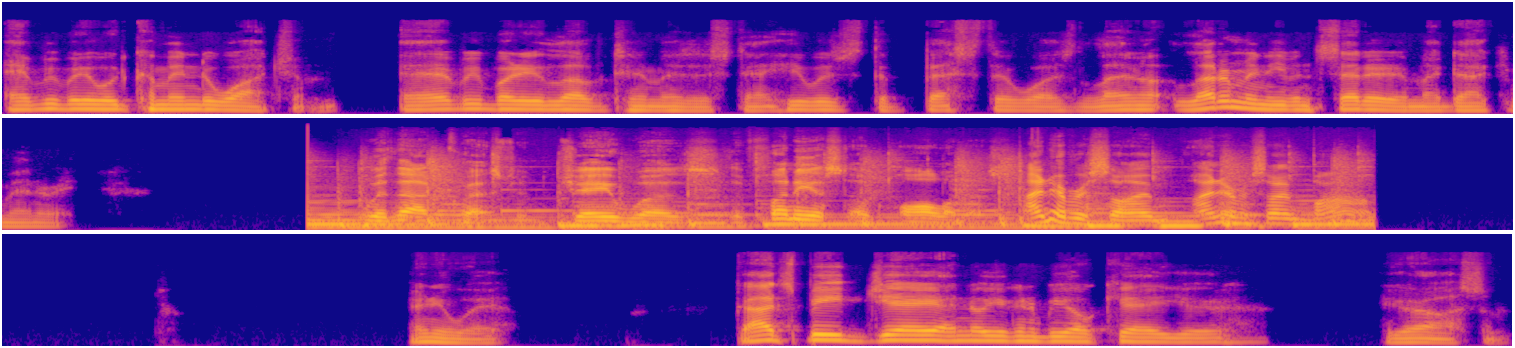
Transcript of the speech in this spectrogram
everybody would come in to watch him. Everybody loved him as a stand. He was the best there was. Letterman even said it in my documentary. Without question, Jay was the funniest of all of us. I never saw him. I never saw him bomb. Anyway, Godspeed, Jay. I know you're going to be okay. You're you're awesome.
